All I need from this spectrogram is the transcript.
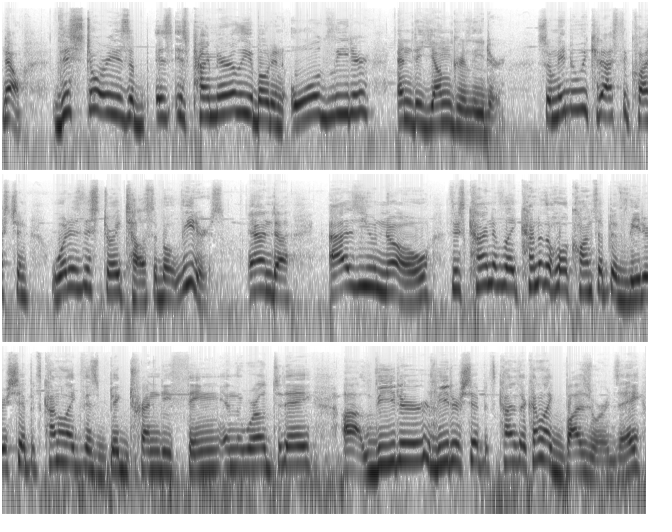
Now, this story is, a, is, is primarily about an old leader and a younger leader. So maybe we could ask the question what does this story tell us about leaders? And uh, as you know, there's kind of like kind of the whole concept of leadership. It's kind of like this big trendy thing in the world today. Uh, leader, leadership. It's kind of they're kind of like buzzwords, eh?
